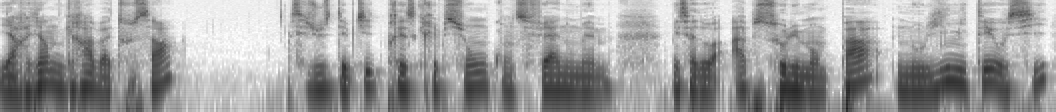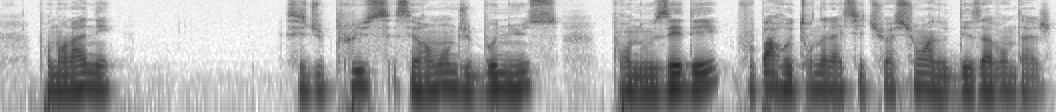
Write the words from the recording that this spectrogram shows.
Il n'y a rien de grave à tout ça. C'est juste des petites prescriptions qu'on se fait à nous-mêmes. Mais ça doit absolument pas nous limiter aussi pendant l'année. C'est du plus, c'est vraiment du bonus pour nous aider. Faut pas retourner la situation à notre désavantage.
